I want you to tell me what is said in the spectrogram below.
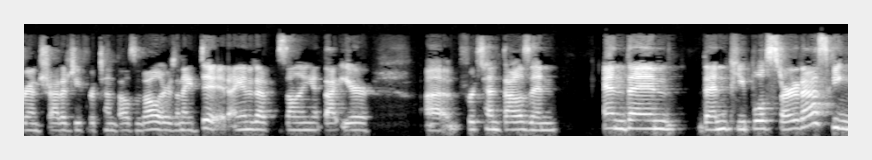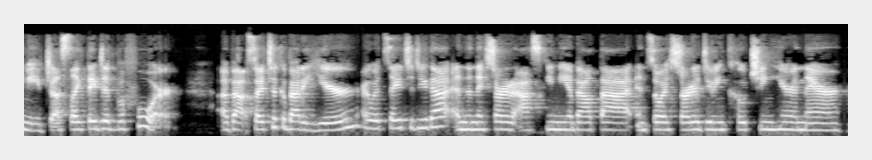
brand strategy for $10,000. And I did, I ended up selling it that year uh, for 10,000. And then, then people started asking me just like they did before about, so I took about a year, I would say to do that. And then they started asking me about that. And so I started doing coaching here and there.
